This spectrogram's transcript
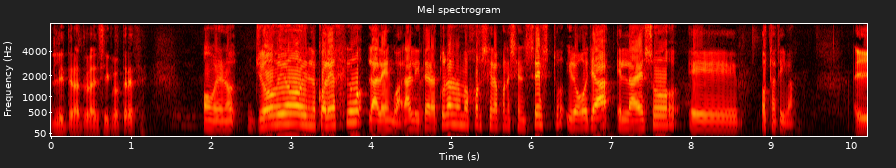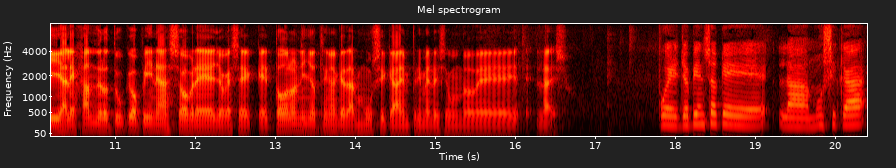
literatura del siglo XIII. Hombre, no, yo veo en el colegio la lengua. La literatura a lo mejor si la pones en sexto y luego ya en la ESO eh, optativa. Y Alejandro, ¿tú qué opinas sobre, yo qué sé, que todos los niños tengan que dar música en primero y segundo de la ESO? Pues yo pienso que la música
